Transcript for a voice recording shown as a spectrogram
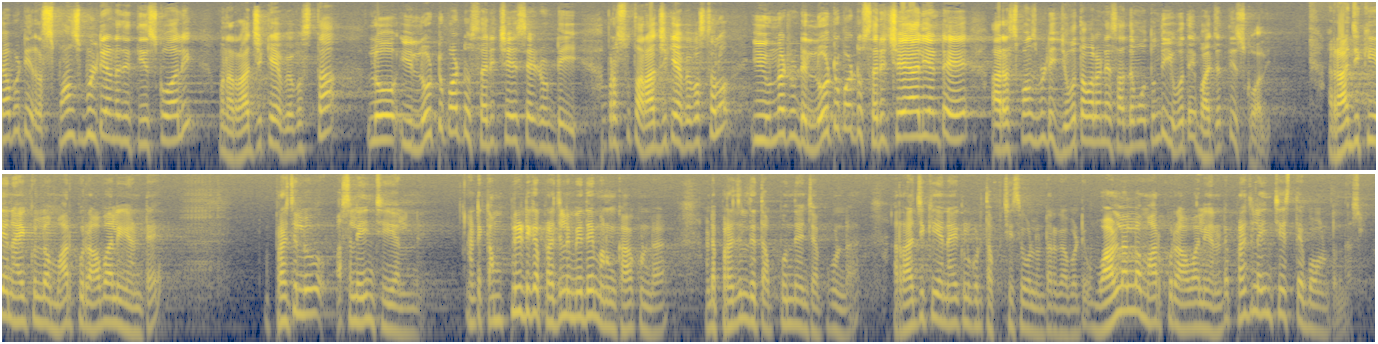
కాబట్టి రెస్పాన్సిబిలిటీ అనేది తీసుకోవాలి. మన రాజకీయ వ్యవస్థలో ఈ లోటుపాటు సరిచేసేటువంటి ప్రస్తుత రాజకీయ వ్యవస్థలో ఈ ఉన్నటువంటి లోటుపాటు సరిచేయాలి అంటే ఆ రెస్పాన్సిబిలిటీ యువత వల్లనే సాధ్యమవుతుంది. యువతే బాధ్యత తీసుకోవాలి. రాజకీయ నాయకుల్లో మార్పు రావాలి అంటే ప్రజలు అసలు ఏం చేయాలని? అంటే కంప్లీట్గా ప్రజల మీదే మనం కాకుండా అంటే ప్రజలది తప్పు ఉంది అని చెప్పకుండా రాజకీయ నాయకులు కూడా తప్పు చేసేవాళ్ళు ఉంటారు కాబట్టి వాళ్ళల్లో మార్పు రావాలి అని అంటే ప్రజలు ఏం చేస్తే బాగుంటుంది అసలు?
